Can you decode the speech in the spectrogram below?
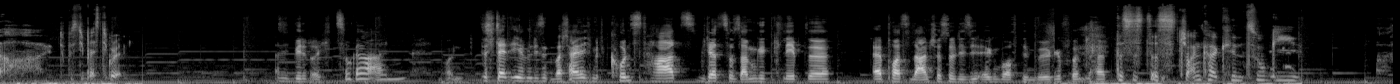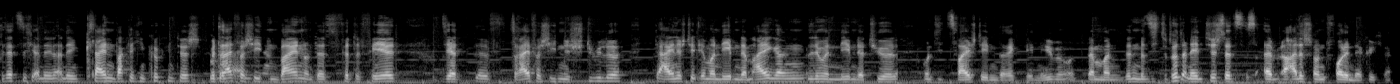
Oh, du bist die beste Granny. Also ihr bietet euch Zucker an und stellt eben diesen wahrscheinlich mit Kunstharz wieder zusammengeklebte äh, Porzellanschüssel, die sie irgendwo auf dem Müll gefunden hat. Das ist das Junker Kintsugi. Sie setzt sich an den, an den kleinen wackeligen Küchentisch mit drei verschiedenen Beinen und das vierte fehlt. Sie hat äh, drei verschiedene Stühle. Der eine steht immer neben dem Eingang, immer neben der Tür und die zwei stehen direkt gegenüber. Und wenn man, wenn man sich zu dritt an den Tisch setzt, ist alles schon voll in der Küche.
